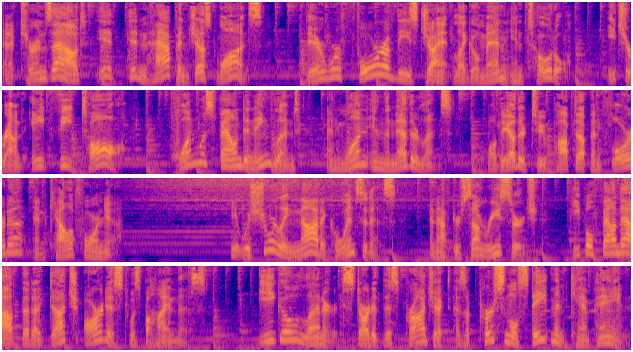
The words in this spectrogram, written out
And it turns out it didn't happen just once. There were four of these giant Lego men in total, each around 8 feet tall. One was found in England and one in the Netherlands, while the other two popped up in Florida and California. It was surely not a coincidence, and after some research, people found out that a Dutch artist was behind this. Ego Leonard started this project as a personal statement campaign.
